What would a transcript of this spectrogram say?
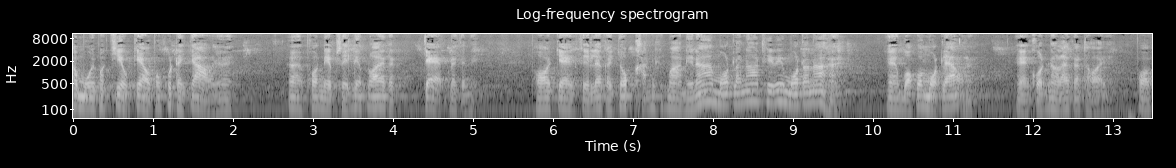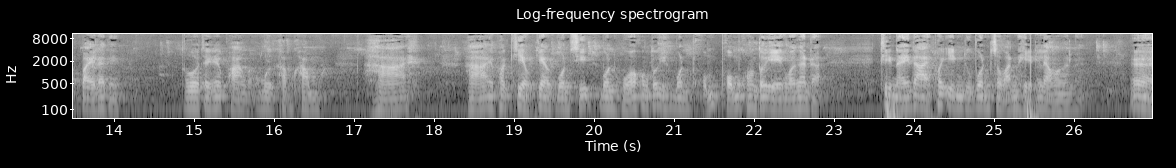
ขโมยพระเขี้ยวแก้วพระพุทธเจ้าใช่ไหมพอเน็บเสร็จเรียบร้อยก็แจกเลยกันนี่พอแจกเสร็จแล้วก็ยกขันขึ้นมาเนี่ยนะ หมดแล้วนะที่นี่หมดแล้วนะบอกว่าหมดแล้วคนนั่งแล้วก็ถอย พอไปแล้วนี่โทรใจเนี่ยพางมือคำคำหา หาไอ้พระเขี้ยวแก้วบนชิบนหัวของตัวเองบนผมผมของตัวเองว่างั้นอะที่ไหนได้พระอินทร์อยู่บนสวรรค์เห็นแล้วว่างั้นเออ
